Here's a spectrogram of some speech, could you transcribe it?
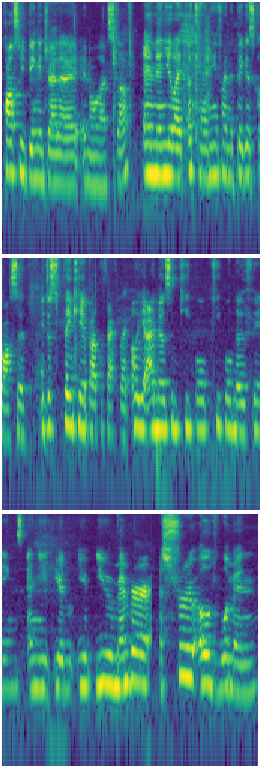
possibly being a Jedi and all that stuff. And then you're like, okay, I need to find the biggest gossip. You're just thinking about the fact, like, oh yeah, I know some people. People know things, and you you you, you remember a shrew old woman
